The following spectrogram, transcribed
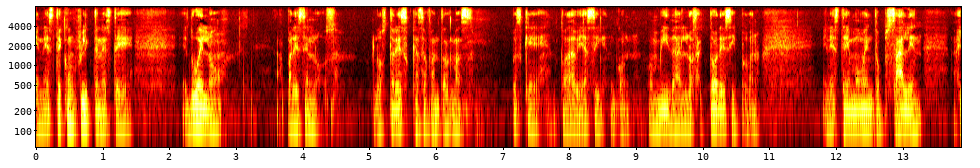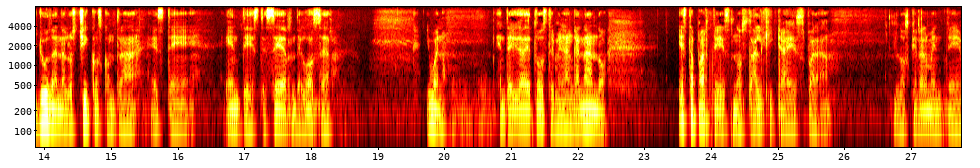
en este conflicto, en este duelo, aparecen los, los tres cazafantasmas, pues que todavía siguen con, con vida los actores y pues bueno, en este momento pues salen, ayudan a los chicos contra este ente, este ser de Gosser y bueno, entre ayuda de todos terminan ganando. Esta parte es nostálgica, es para los que realmente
